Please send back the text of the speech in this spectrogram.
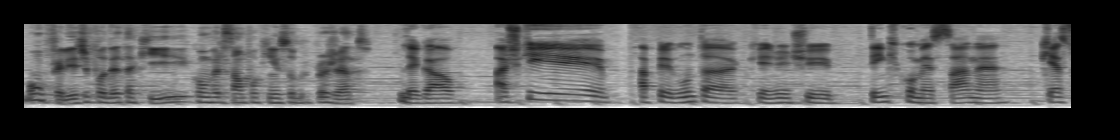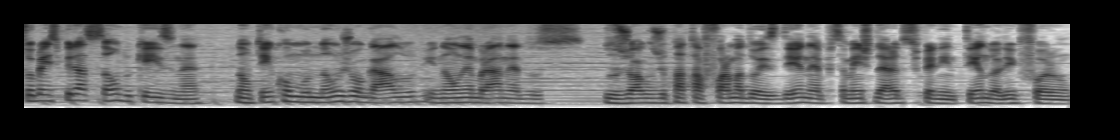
bom, feliz de poder estar aqui e conversar um pouquinho sobre o projeto. Legal. Acho que a pergunta que a gente tem que começar, né? Que é sobre a inspiração do case, né? Não tem como não jogá-lo e não lembrar, né, dos, dos jogos de plataforma 2D, né? Principalmente da era do Super Nintendo ali, que foram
